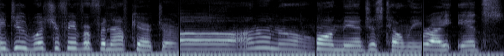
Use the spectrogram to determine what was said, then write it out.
Hey, dude, what's your favorite FNAF character? Uh, I don't know. Come on, man, just tell me. Right, it's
